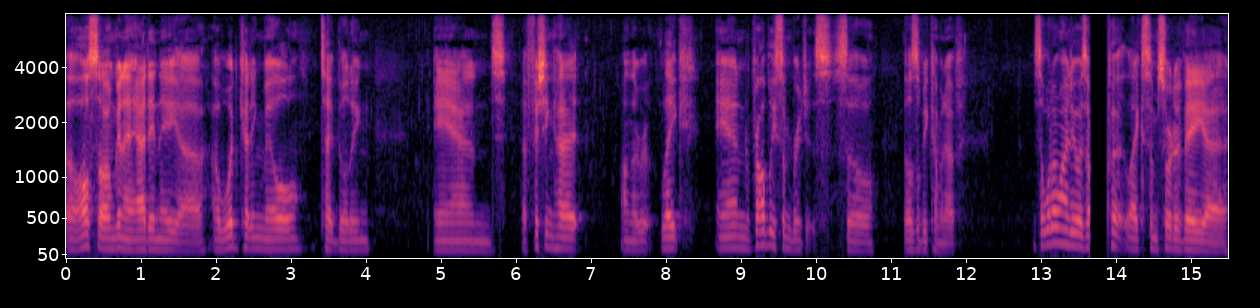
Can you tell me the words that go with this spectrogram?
Uh, also, I'm going to add in a, uh, a wood cutting mill type building and a fishing hut on the lake and probably some bridges. So those will be coming up. So what I want to do is I'll put like some sort of a uh,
